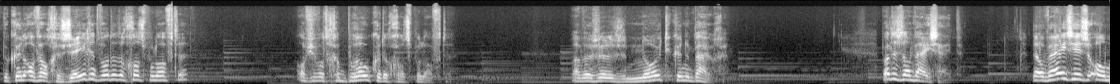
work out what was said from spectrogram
We kunnen ofwel gezegend worden door Gods belofte, of je wordt gebroken door Gods belofte. Maar we zullen ze nooit kunnen buigen. Wat is dan wijsheid? Nou, wijs is om,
